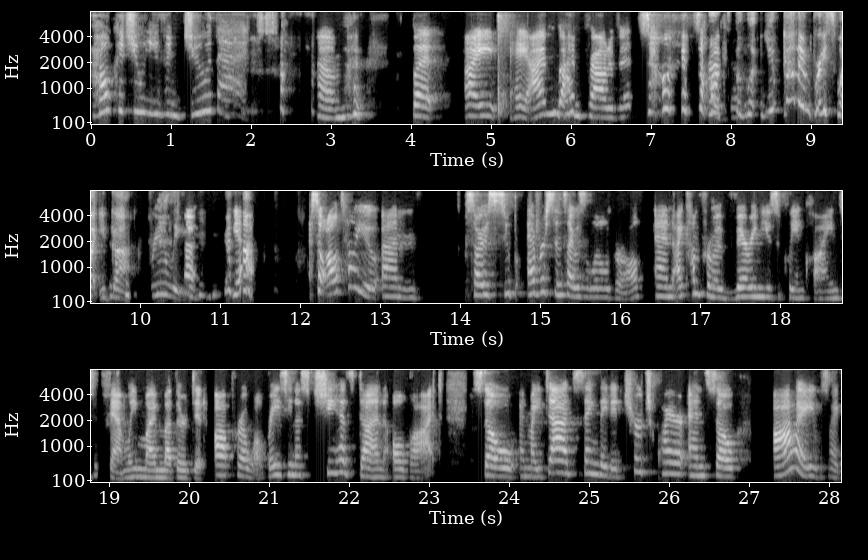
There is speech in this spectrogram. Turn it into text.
how could you even do that? Um but i hey i'm i'm proud of it so it's all You've got to embrace what you got. Really. Uh, yeah. So i'll tell you um so i was super ever since i was a little girl and i come from a very musically inclined family. My mother did opera while raising us. She has done a lot. So and my dad sang they did church choir and so i was like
